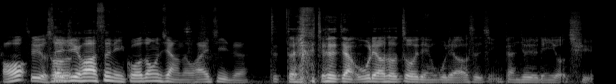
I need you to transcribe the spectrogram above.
哦，有时候这句话是你国中讲的，我还记得。对，就是这样。无聊的时候做一点无聊的事情，感觉有点有趣。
